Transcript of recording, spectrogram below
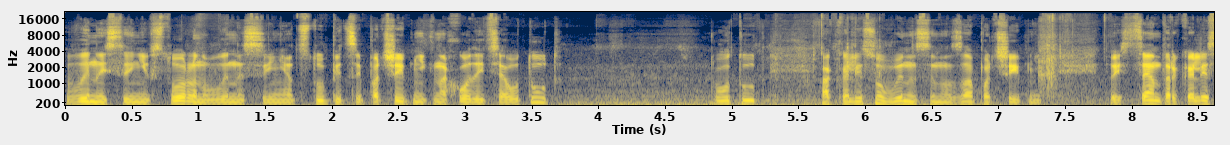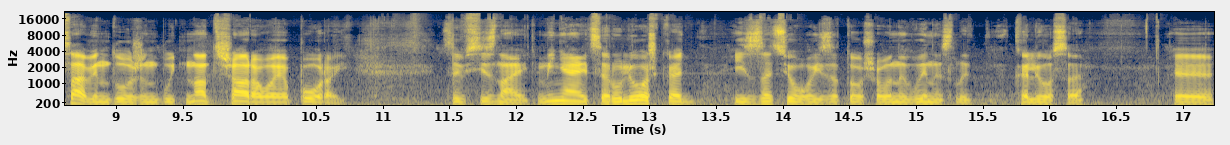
винесені в сторону, винесені від ступиці. Подшипник знаходиться отут, отут, а колесо винесено за подшипник. Тобто центр колеса він должен бути над шаровою опорою. Це всі знають. Міняється рульошка із-за цього, із-за того, що вони винесли колеса. Е,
